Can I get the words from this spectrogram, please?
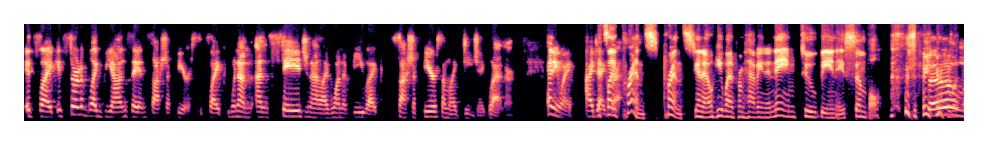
It's like, it's sort of like Beyonce and Sasha Fierce. It's like when I'm on stage and I like want to be like Sasha Fierce, I'm like DJ Blatner. Anyway, I digress. It's like Prince. Prince, you know, he went from having a name to being a symbol. so Boom.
